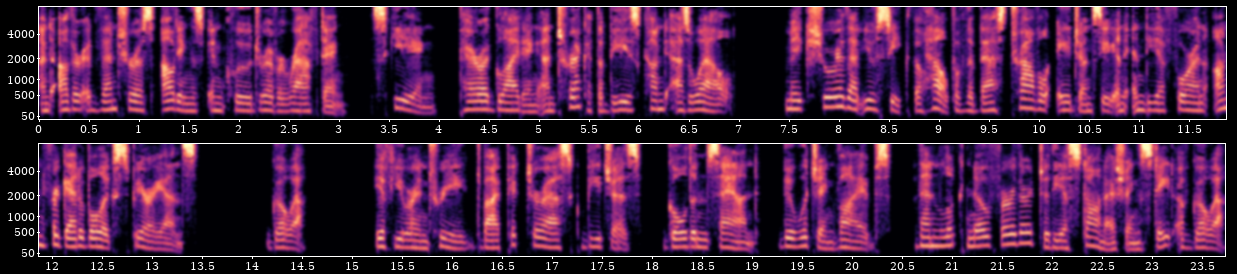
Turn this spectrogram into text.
And other adventurous outings include river rafting, skiing, paragliding and trek at the Beas Kund as well. Make sure that you seek the help of the best travel agency in India for an unforgettable experience. Goa. If you are intrigued by picturesque beaches, golden sand, bewitching vibes, then look no further to the astonishing state of Goa.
